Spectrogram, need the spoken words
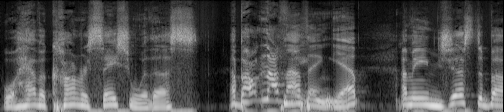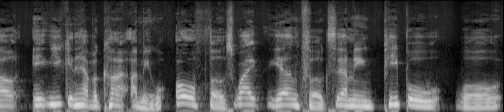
will have a conversation with us about nothing. Nothing. Yep. I mean, just about you can have a con. I mean, old folks, white, young folks. I mean, people will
